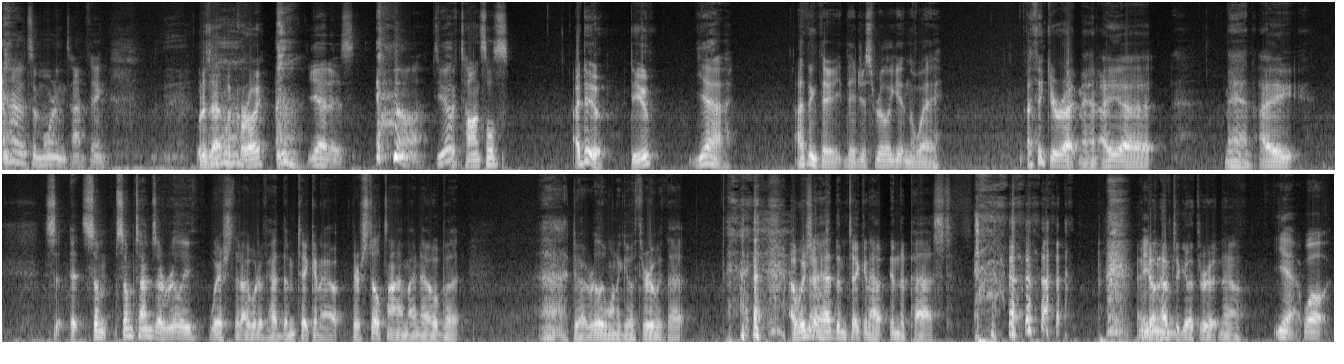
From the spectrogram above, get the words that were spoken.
yeah, it's a morning time thing. What is that, LaCroix? Yeah, it is. Do you have tonsils? I do. Do you? Yeah, I think they they just really get in the way. I think you're right, man. I, uh, man, I, It, some sometimes I really wish that I would have had them taken out. There's still time, I know, but ah, do I really want to go through with that? I wish I had them taken out in the past, and Maybe don't have to go through it now. Yeah, well,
